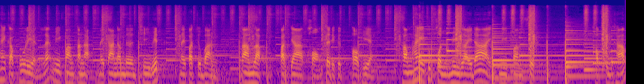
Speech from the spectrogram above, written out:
ให้กับผู้เรียน และมีความตระหนักในการดำเนินชีวิตในปัจจุบัน ตามหลักปรัชญาของเศรษฐกิจพอเพียงทำให้ทุกคนมีรายได้มีความสุข ขอบคุณครับ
